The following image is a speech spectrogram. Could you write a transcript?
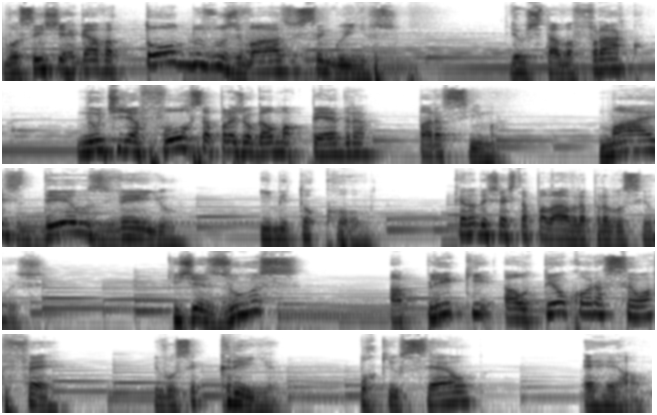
Você enxergava todos os vasos sanguíneos. Eu estava fraco, não tinha força para jogar uma pedra para cima. Mas Deus veio e me tocou. Quero deixar esta palavra para você hoje que Jesus aplique ao teu coração a fé e você creia, porque o céu é real.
